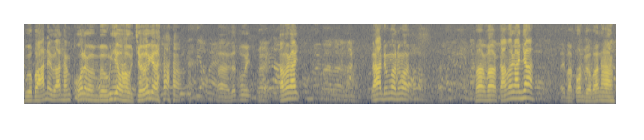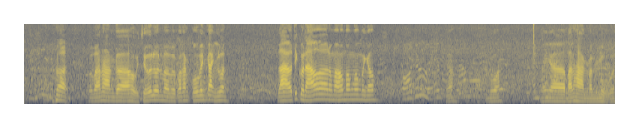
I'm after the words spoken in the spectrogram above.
vừa bán này vừa ăn thắng cố này vừa uống rượu hầu chớ kìa. Ờ, rất vui. Cảm ơn anh. À đúng rồi đúng rồi. Vâng vâng cảm ơn anh nhá. Đấy bà con vừa bán hàng. Vừa bán hàng và hổ chớ luôn và vừa có thằng cố bên cạnh luôn. Là thích quần áo đồng bào hông mông không mình không? Có chứ em không? mua. Anh à, bán hàng còn ngủ ấy.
